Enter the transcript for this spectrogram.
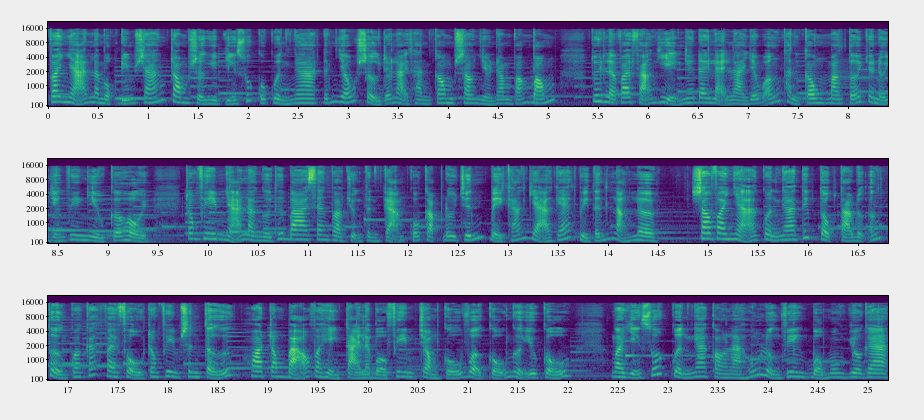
Vai Nhã là một điểm sáng trong sự nghiệp diễn xuất của Quỳnh Nga, đánh dấu sự trở lại thành công sau nhiều năm vắng bóng. Tuy là vai phản diện nhưng đây lại là dấu ấn thành công mang tới cho nữ diễn viên nhiều cơ hội. Trong phim, Nhã là người thứ ba xen vào chuyện tình cảm của cặp đôi chính bị khán giả ghét vì tính lẳng lơ. Sau vai Nhã, Quỳnh Nga tiếp tục tạo được ấn tượng qua các vai phụ trong phim Sinh Tử, Hoa Trong Bão và hiện tại là bộ phim Chồng cũ, vợ cũ, người yêu cũ. Ngoài diễn xuất, Quỳnh Nga còn là huấn luyện viên bộ môn yoga.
